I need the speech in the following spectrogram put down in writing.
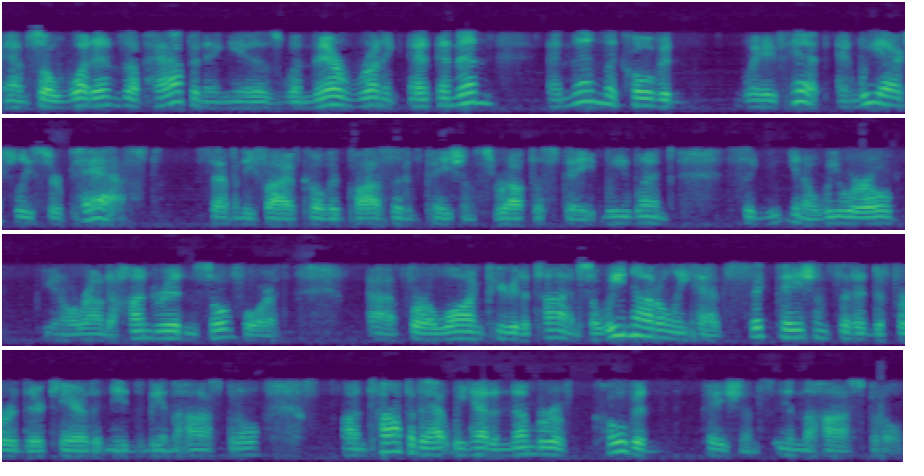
And so what ends up happening is when they're running, and, and then and then the COVID wave hit, and we actually surpassed 75 COVID positive patients throughout the state. We went, you know, we were, you know, around 100 and so forth. Uh, for a long period of time. So we not only had sick patients that had deferred their care that needed to be in the hospital, on top of that, we had a number of COVID patients in the hospital.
